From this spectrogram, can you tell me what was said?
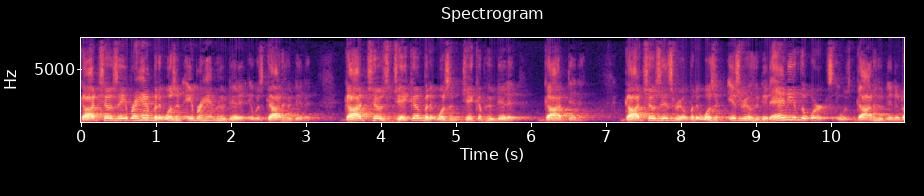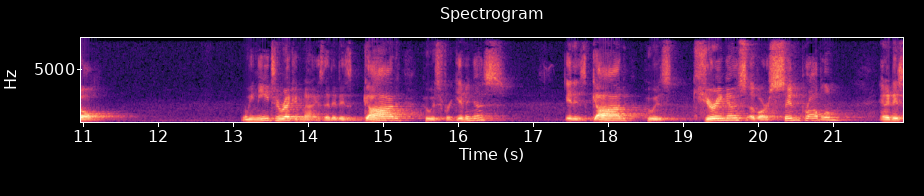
God chose Abraham, but it wasn't Abraham who did it. It was God who did it. God chose Jacob, but it wasn't Jacob who did it. God did it. God chose Israel, but it wasn't Israel who did any of the works. It was God who did it all. We need to recognize that it is God who is forgiving us. It is God who is curing us of our sin problem. And it is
